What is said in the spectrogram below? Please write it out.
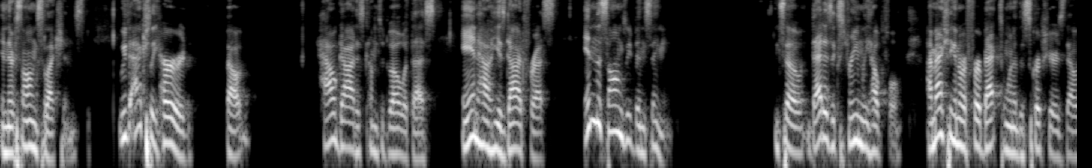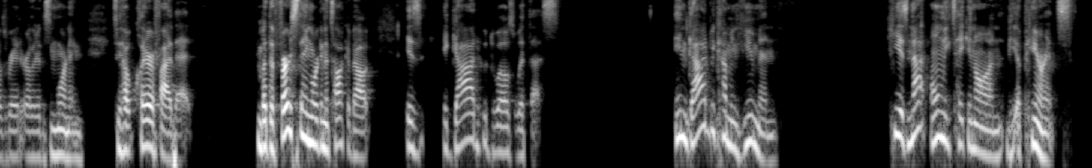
in their song selections. We've actually heard about how God has come to dwell with us and how he has died for us in the songs we've been singing. And so that is extremely helpful. I'm actually going to refer back to one of the scriptures that was read earlier this morning to help clarify that. But the first thing we're going to talk about is a God who dwells with us. In God becoming human, he has not only taken on the appearance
